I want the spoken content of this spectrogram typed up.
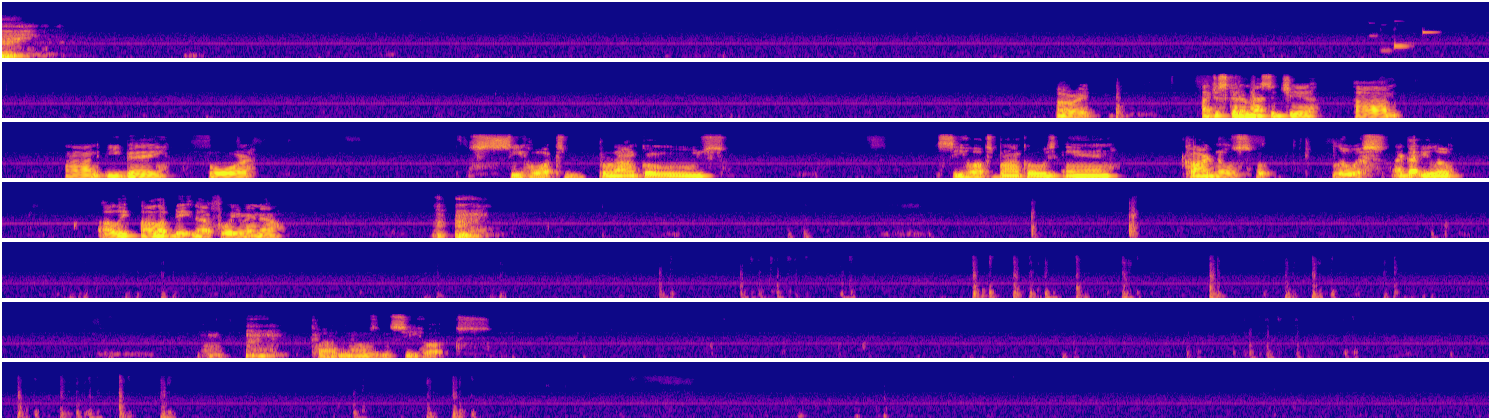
All right. I just got a message here um, on eBay for Seahawks, Broncos, Seahawks, Broncos, and Cardinals for Lewis. I got you, Lou. I'll I'll update that for you right now. Cardinals and Seahawks.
